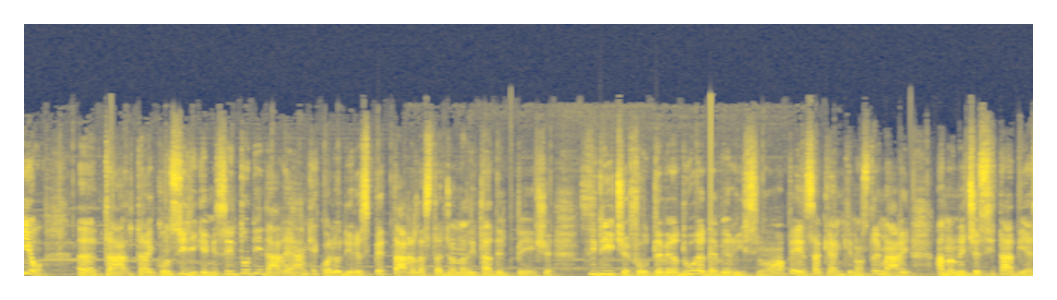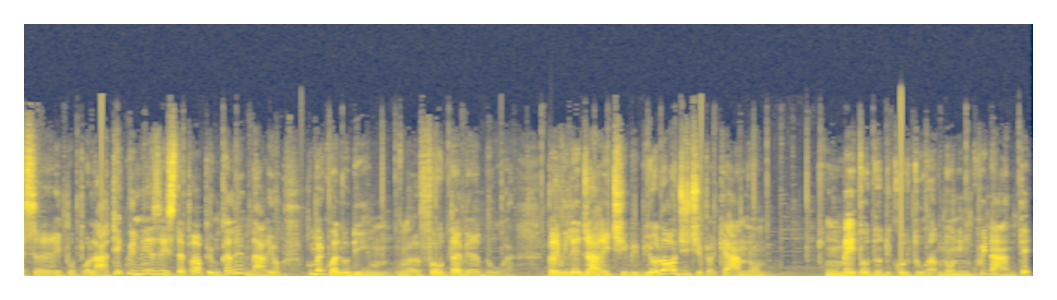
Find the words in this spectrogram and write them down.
Io eh, tra, tra, i consigli che mi sento di dare è anche quello di rispettare la stagionalità del pesce. Si dice frutta e verdura ed è verissimo, ma pensa che anche i nostri mari hanno necessità di essere ripopolati e quindi esiste proprio un calendario come quello di mh, mm, frutta e verdura. Privilegiare i cibi biologici perché hanno un metodo di coltura non inquinante,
